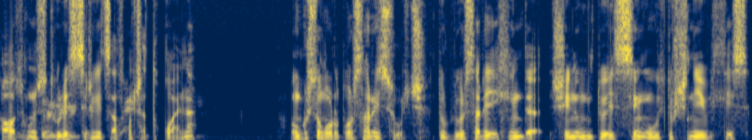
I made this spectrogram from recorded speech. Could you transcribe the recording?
хоол хүнс түрээс зэрэгээ залгуулж чадахгүй байна. Өнгөрсөн 3 дугаар сарын сүүлч 4 дугаар сарын эхэнд шинэ өмнөд Вэлсийн үйлдвэрчний эвлэлээс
